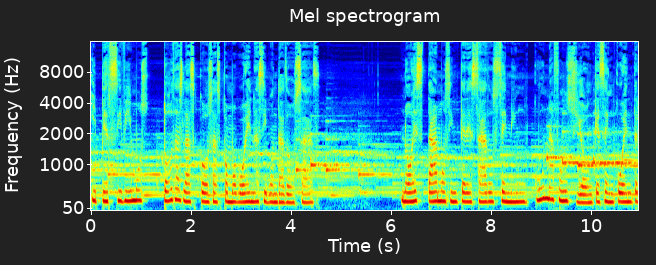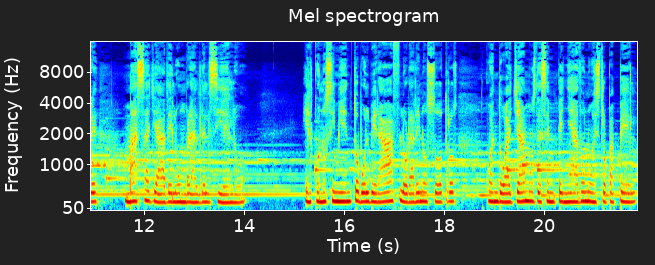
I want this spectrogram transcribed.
y percibimos todas las cosas como buenas y bondadosas. No estamos interesados en ninguna función que se encuentre más allá del umbral del cielo. El conocimiento volverá a aflorar en nosotros cuando hayamos desempeñado nuestro papel.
